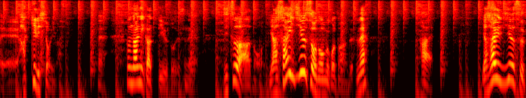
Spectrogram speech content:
えー、はっきりしております。ね、何かっていうとですね実はあの野菜ジュースを飲むことなんですね。はい、野菜ジュース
